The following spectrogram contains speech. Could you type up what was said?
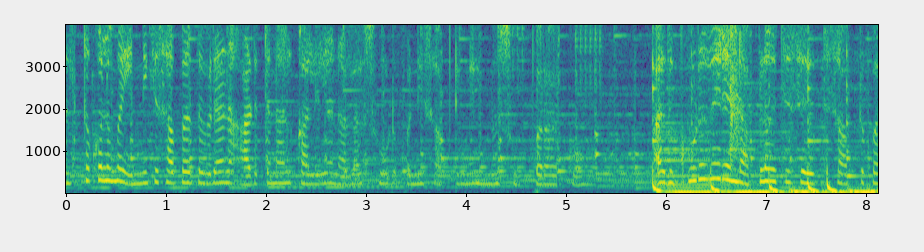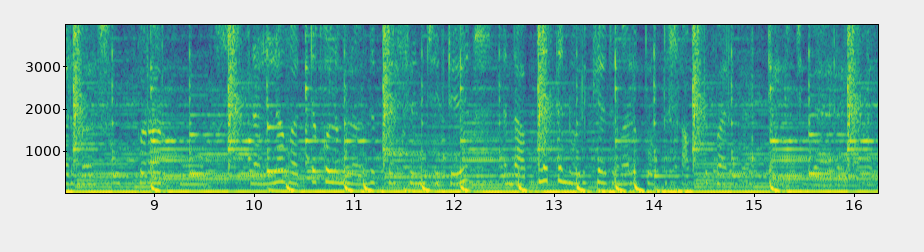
அடுத்த குழம்பு இன்னைக்கு சாப்பிட்றத விட நான் அடுத்த நாள் காலையில் நல்லா சூடு பண்ணி சாப்பிட்டீங்கன்னா இன்னும் சூப்பராக இருக்கும். அது கூடவே ரெண்டு அப்பளம் வச்சு சேர்த்து சாப்பிட்டு பாருங்க சூப்பராக இருக்கும். நல்லா வத்த குழம்புல வந்து பிசைஞ்சிட்டு அந்த அப்பளத்தை நொறுக்கி அது மேலே போட்டு சாப்பிட்டு பாருங்க டேஸ்ட் வேற லெவல்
